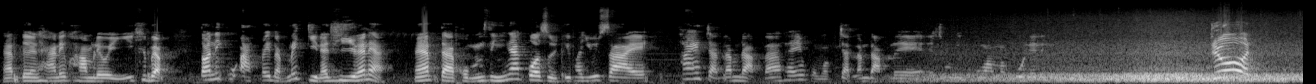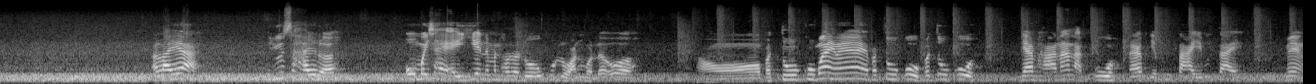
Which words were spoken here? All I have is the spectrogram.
นะครับเดินทางด้วยความเร็วอย่างนี้คือแบบ ตอนนี้กูอัดไปแบบไม่กี่นาทีแล้วเนี่ยนะครับแต่ผมสิ่งที่น่ากลัวสุดคือพายุทราย ถ้าให้จัดลำดับนะ ถ้าให้ผมแบบจัดลำดับเลยในช่วงนี้กูมามาพูดได้เลยดูดอะไรอะยุทรายเหรอ โอ้ไม่ใช่ไอ้เหี้ยนั่นมันทอร์นาโดกูหลอนหมดแล้วโอ้อ๋อประตูกูไม่แม่ประตูกู ประตูกูยานพาหนะหลักกูนะครับอย่าเพิ่งตายอย่าเพิ่งตายแม่ง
